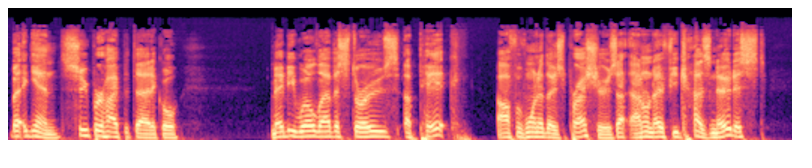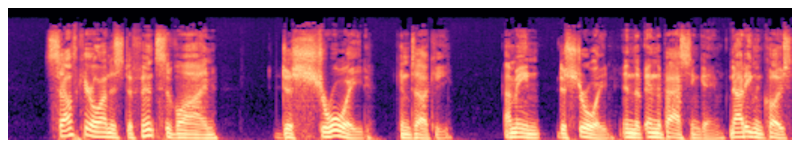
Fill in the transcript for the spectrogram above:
But again, super hypothetical. Maybe Will Levis throws a pick off of one of those pressures. I, I don't know if you guys noticed. South Carolina's defensive line destroyed Kentucky. I mean, destroyed in the in the passing game. Not even close.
